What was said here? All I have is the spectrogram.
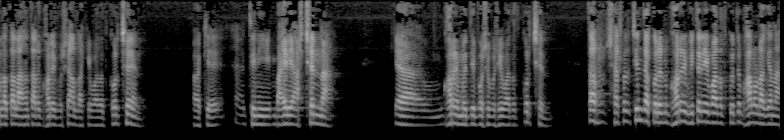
আল্লাহ তালা তার ঘরে বসে আল্লাহকে ইবাদত করছেন। তিনি বাইরে আসছেন না। ঘরের মধ্যে বসে বসে ইবাদত করছেন। তার শেষ চিন্তা করলেন, ঘরের ভিতরে ইবাদত করতে ভালো লাগে না।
